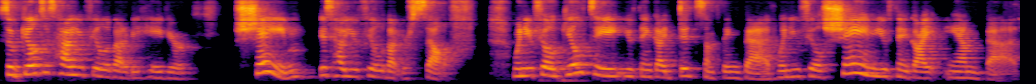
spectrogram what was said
So guilt is how you feel about a behavior. Shame is how you feel about yourself. When you feel guilty, you think I did something bad. When you feel shame, you think I am bad.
